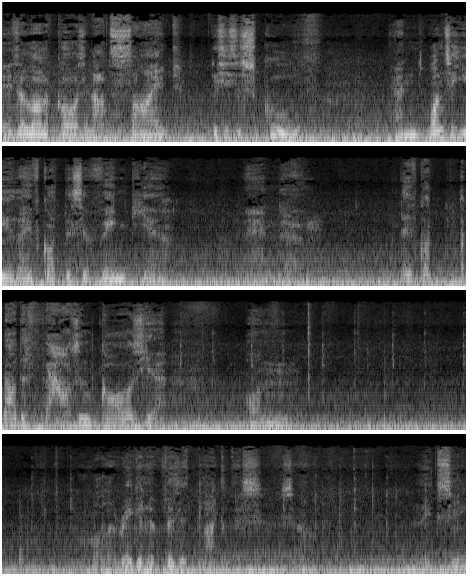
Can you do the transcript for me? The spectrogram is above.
There's a lot of cars outside. This is a school, and once a year they've got this event here, and um, they've got about a thousand cars here on well a regular visit like this. So let's see.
